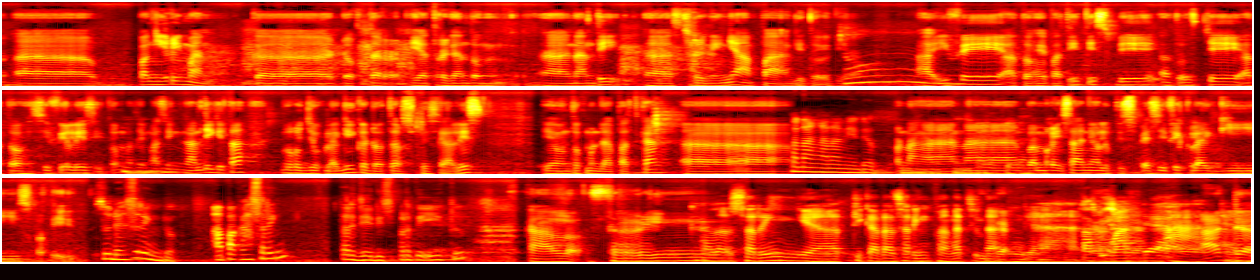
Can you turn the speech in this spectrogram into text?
eh, pengiriman ke dokter ya tergantung eh, nanti eh, screeningnya apa gitu dia Oh. HIV atau hepatitis B atau C atau sifilis itu masing-masing nanti kita merujuk lagi ke dokter spesialis ya untuk mendapatkan eh, Penanganannya dok. penanganan pemeriksaan yang lebih spesifik lagi seperti itu Sudah sering dok? Apakah sering terjadi seperti itu? kalau sering Kalau sering ya dikata sering banget juga Enggak. enggak. Tapi Cuma ada. ada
